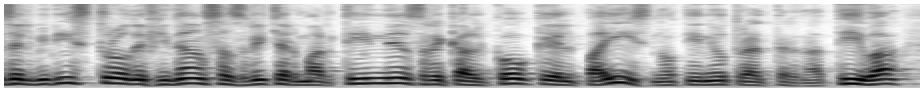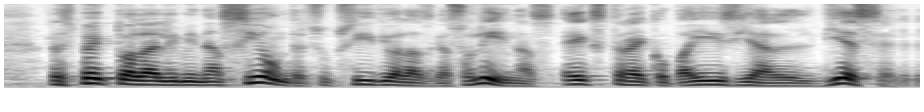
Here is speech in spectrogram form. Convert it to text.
El ministro de Finanzas Richard Martínez recalcó que el país no tiene otra alternativa respecto a la eliminación del subsidio a las gasolinas, extra ecopaís y al diésel.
